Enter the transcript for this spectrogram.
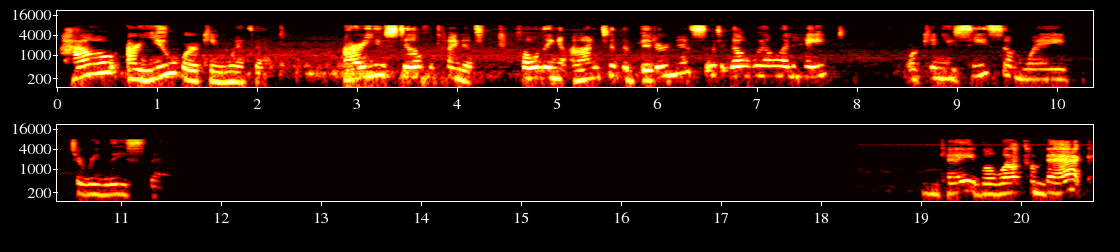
How are you working with it? Are you still kind of holding on to the bitterness of ill will and hate? Or can you see some way to release that? Okay, well, welcome back.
